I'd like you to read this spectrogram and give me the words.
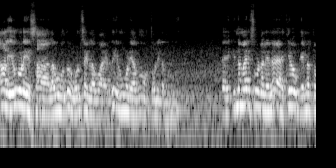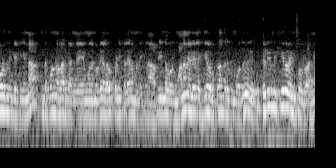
அதனால் இவங்களுடைய சா லவ் வந்து ஒரு ஒன் சைடு லவ் ஆகிடுது இவங்களுடைய லவ்வும் தோழியில் முடிஞ்சுது. இந்த மாதிரி சூழ்நிலையில் ஹீரோவுக்கு என்ன தோணுதுன்னு கேட்டிங்கன்னா இந்த பொண்ணு நல்லா இருக்காங்க இவங்களை லவ் பண்ணி கல்யாணம் பண்ணிக்கலாம் அப்படின்ற ஒரு மனநிலையில் ஹீரோ உட்காந்துருக்கும் போது திடீர்னு ஹீரோயின் சொல்கிறாங்க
